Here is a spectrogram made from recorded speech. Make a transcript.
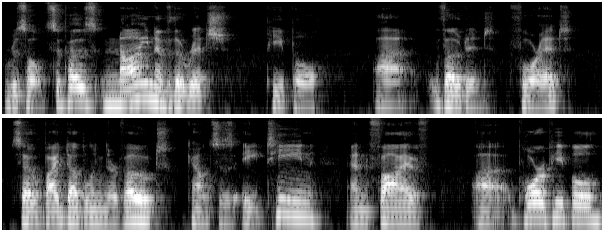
result. Suppose nine of the rich people uh, voted for it. So by doubling their vote counts as 18, and five uh, poor people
